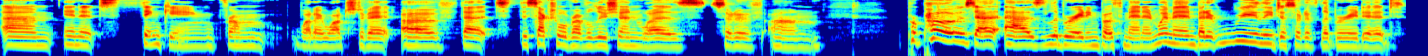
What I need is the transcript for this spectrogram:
um, in its thinking from what I watched of it of that the sexual revolution was sort of um, proposed a, as liberating both men and women, but it really just sort of liberated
